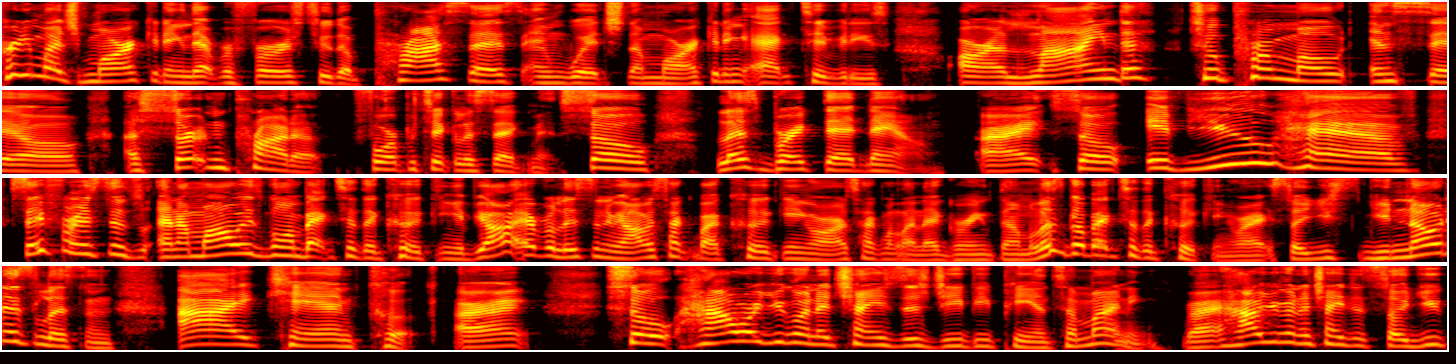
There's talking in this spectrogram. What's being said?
pretty much marketing that refers to the process in which the marketing activities are aligned to promote and sell a certain product for a particular segment. So, let's break that down. All right. So if you have, say for instance, and I'm always going back to the cooking. If y'all ever listen to me, I always talk about cooking or I talk about like that green thumb. Let's go back to the cooking, right? So you you notice, listen, I can cook. All right. So how are you going to change this GVP into money, right? How are you going to change it? So you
